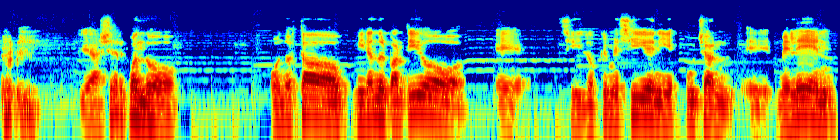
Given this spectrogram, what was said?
que ayer cuando, cuando estaba mirando el partido, eh, si los que me siguen y escuchan me leen,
